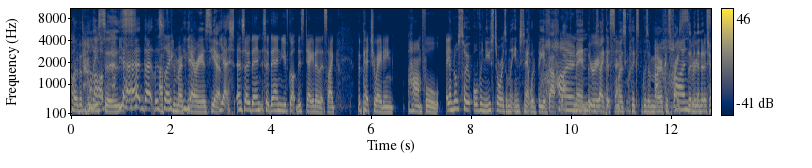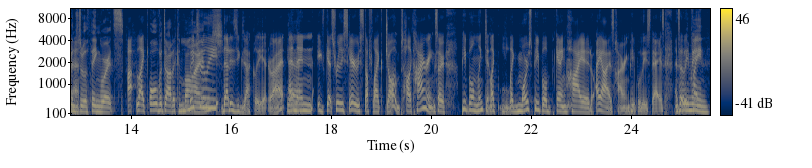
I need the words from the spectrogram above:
Over polices yeah that was like African-American yeah, areas, yeah. yes and so then so then you've got this data that's like perpetuating harmful And also, all the news stories on the internet would be about black men because they get the most clicks because of America's racism, and then it turns into a thing where it's Uh, like all the data combined. Literally, that is exactly it, right? Yeah. And then it gets really scary with stuff like jobs, like hiring. So people on LinkedIn, like like most people are getting hired. AI is hiring people these days, and so What do they you claim- mean?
